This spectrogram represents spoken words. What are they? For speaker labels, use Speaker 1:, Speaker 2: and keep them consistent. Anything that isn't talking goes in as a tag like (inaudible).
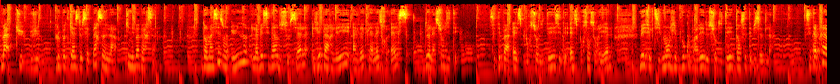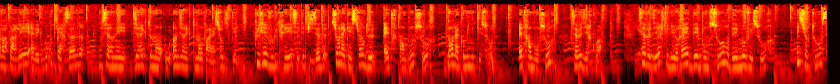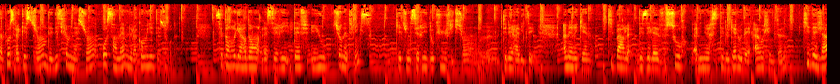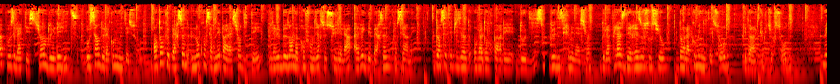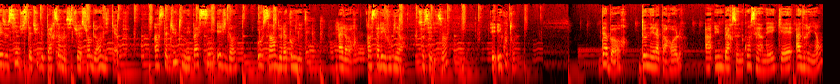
Speaker 1: M'as-tu vu le podcast de cette personne-là qui n'est pas personne Dans ma saison 1, l'abécédaire du social, j'ai parlé avec la lettre S de la surdité. C'était pas S pour surdité, c'était S pour sensoriel, mais effectivement, j'ai beaucoup parlé de surdité dans cet épisode-là. C'est après avoir parlé avec beaucoup de personnes concernées directement ou indirectement par la surdité que j'ai voulu créer cet épisode sur la question de être un bon sourd dans la communauté sourde. Être un bon sourd, ça veut dire quoi? Ça veut dire qu'il y aurait des bons sourds, des mauvais sourds, et surtout, ça pose la question des discriminations au sein même de la communauté sourde. C'est en regardant la série Deaf You sur Netflix, qui est une série docu-fiction euh, télé-réalité américaine qui parle des élèves sourds à l'université de Gallaudet à Washington, qui déjà pose la question de l'élite au sein de la communauté sourde. En tant que personne non concernée par la surdité, j'avais besoin d'approfondir ce sujet-là avec des personnes concernées. Dans cet épisode, on va donc parler d'audisme, de discrimination, de la place des réseaux sociaux dans la communauté sourde et dans la culture sourde, mais aussi du statut de personne en situation de handicap, un statut qui n'est pas si évident au sein de la communauté. Alors, installez-vous bien, socialisons et écoutons. D'abord, donnez la parole à une personne concernée qui est Adrien,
